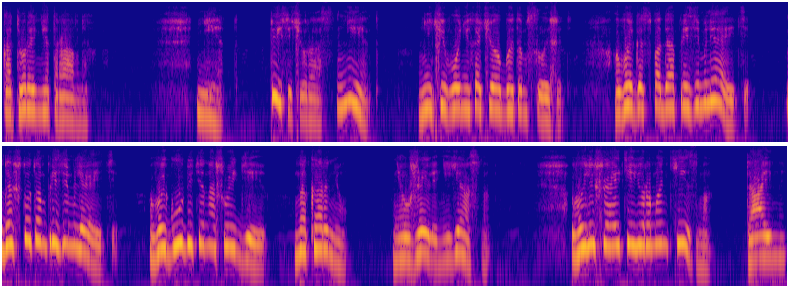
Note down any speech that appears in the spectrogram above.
которой нет равных. Нет, тысячу раз нет, ничего не хочу об этом слышать. Вы, господа, приземляете. Да что там приземляете? Вы губите нашу идею на корню. Неужели не ясно? Вы лишаете ее романтизма, тайны,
